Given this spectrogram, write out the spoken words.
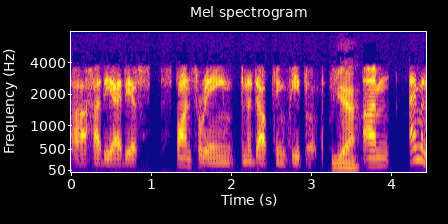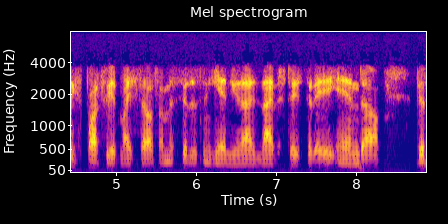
uh, had the idea of sponsoring and adopting people. Yeah. I'm I'm an expatriate myself. I'm a citizen here in the United, United States today, and uh, the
